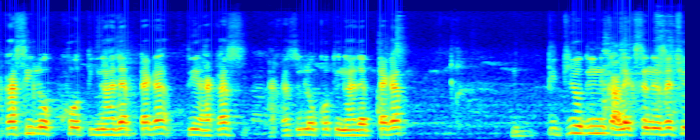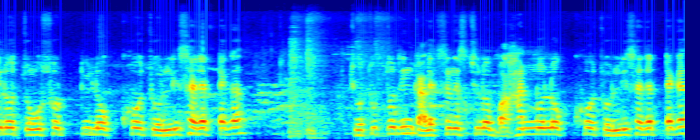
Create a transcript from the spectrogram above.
একাশি লক্ষ তিন হাজার টাকা একাশি একাশি লক্ষ তিন হাজার টাকা। তৃতীয় দিন কালেকশন এসেছিল চৌষট্টি লক্ষ চল্লিশ হাজার টাকা। চতুর্থ দিন কালেকশন এসেছিল বাহান্ন লক্ষ চল্লিশ হাজার টাকা।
